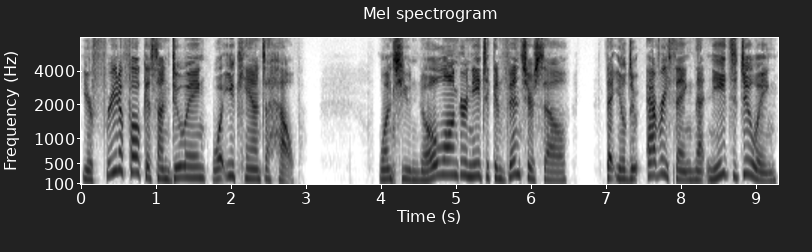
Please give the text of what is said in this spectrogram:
you're free to focus on doing what you can to help. Once you no longer need to convince yourself that you'll do everything that needs doing,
